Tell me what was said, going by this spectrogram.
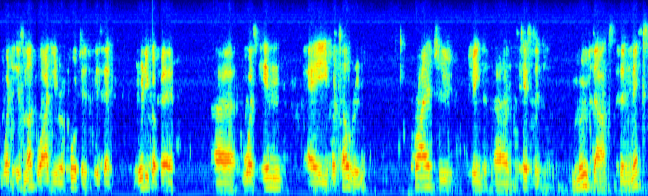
What is not widely reported is that Rudy Gobert uh, was in a hotel room prior to being uh, tested, moved out. The next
